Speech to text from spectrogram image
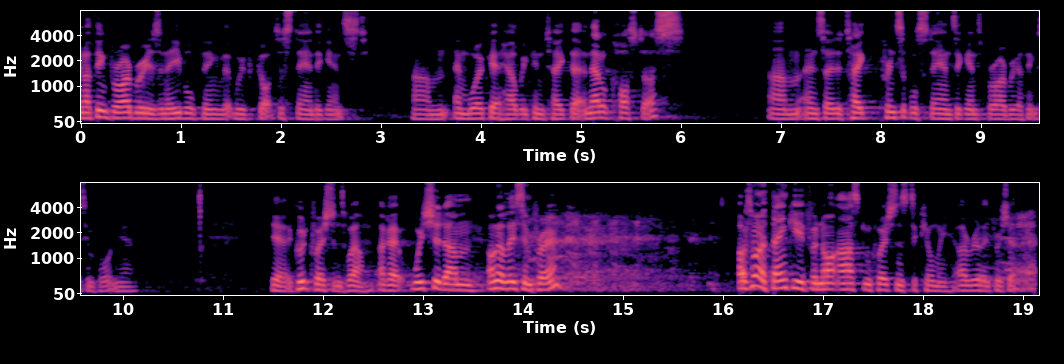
And I think bribery is an evil thing that we've got to stand against um, and work out how we can take that. And that'll cost us um, and so to take principle stands against bribery, I think is important, yeah. Yeah, good questions. Wow. Okay, we should, um, I'm going to lead in prayer. I just want to thank you for not asking questions to kill me. I really appreciate it.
